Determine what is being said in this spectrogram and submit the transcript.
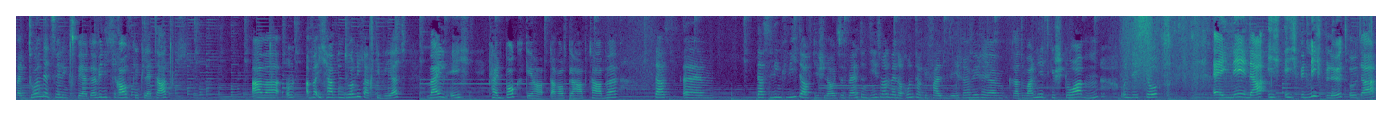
beim Turm der Zwillingsberge bin ich raufgeklettert. Aber, und, aber ich habe den Turm nicht aktiviert, weil ich keinen Bock geha darauf gehabt habe, dass, ähm, dass Link wieder auf die Schnauze fällt und diesmal, wenn er runtergefallen wäre, wäre er gerade One-Hit gestorben und ich so, ey, nee, na, ich, ich bin nicht blöd, oder?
